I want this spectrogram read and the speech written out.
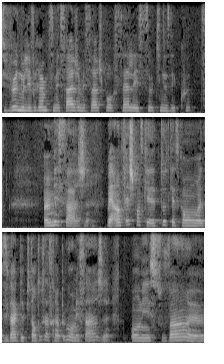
Tu veux nous livrer un petit message, un message pour celles et ceux qui nous écoutent? Un message. Ben, en fait, je pense que tout ce qu'on divague depuis tantôt, ça serait un peu mon message. On est souvent euh,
